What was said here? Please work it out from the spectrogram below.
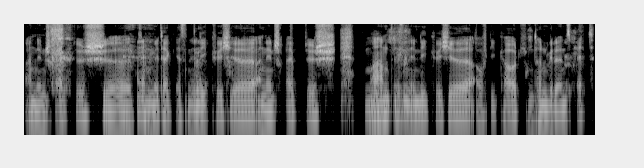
an den Schreibtisch, äh, zum Mittagessen in die Küche, an den Schreibtisch, zum Abendessen in die Küche, auf die Couch und dann wieder ins Bett.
